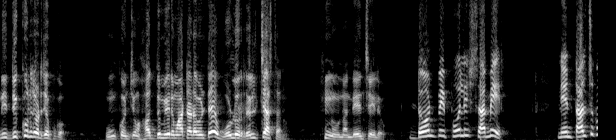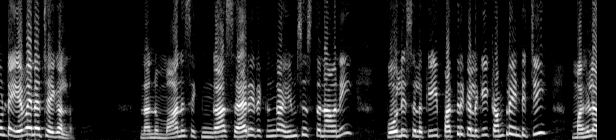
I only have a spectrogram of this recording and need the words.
నీ దిక్కుని చోట చెప్పుకో. ఇంకొంచెం హద్దు మీరు మాట్లాడమంటే ఒళ్ళు రెల్చేస్తాను నువ్వు నన్ను ఏం చేయలేవు. Don't be polish Sameer. నేను తలుచుకుంటే ఏమైనా చేయగలను. నన్ను మానసికంగా శారీరకంగా హింసిస్తున్నావని పోలీసులకి పత్రికలకి కంప్లైంట్ ఇచ్చి మహిళా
